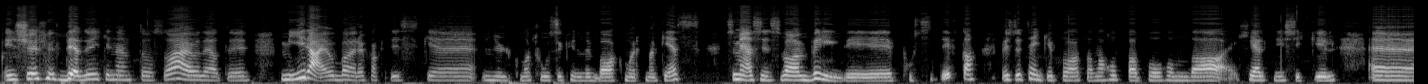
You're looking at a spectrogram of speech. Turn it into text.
Unnskyld. Det du ikke nevnte også, er jo det at Mir er jo bare faktisk 0,2 eh, sekunder bak Mark Marquez som jeg syns var veldig positivt. da. Hvis du tenker på at han har hoppa på Honda, helt ny sykkel. Eh,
